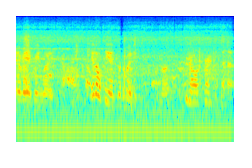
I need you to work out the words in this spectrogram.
Greenway. Edge of the motor. Good old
